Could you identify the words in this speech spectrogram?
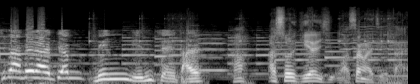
今晚要来点名人坐台，哈啊，所以今天是晚上来坐台。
